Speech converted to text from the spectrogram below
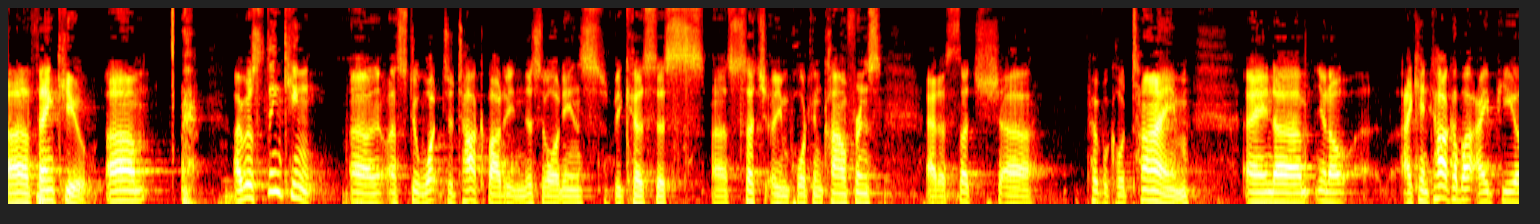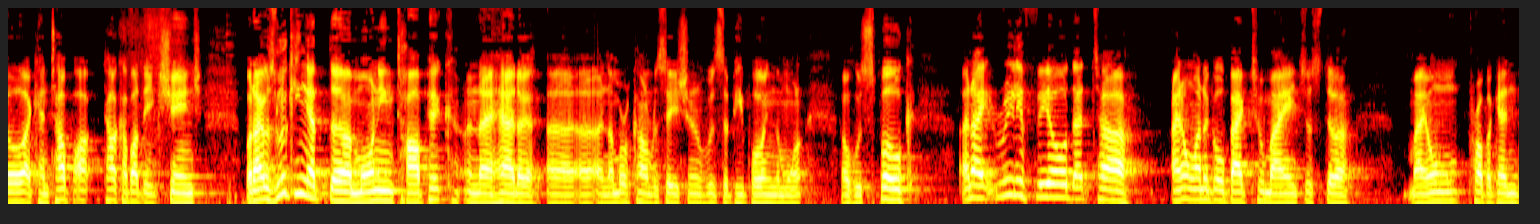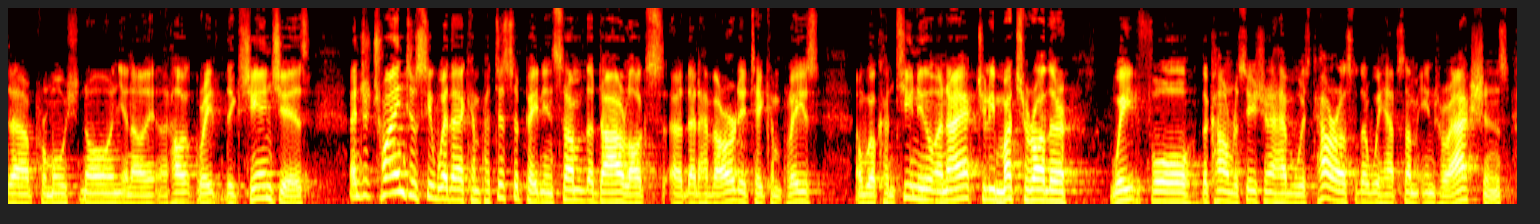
Uh, thank you. Um, I was thinking uh, as to what to talk about in this audience because it's uh, such an important conference at a, such a pivotal time. And, um, you know, I can talk about IPO, I can talk, talk about the exchange, but I was looking at the morning topic and I had a, a, a number of conversations with the people in the mor- uh, who spoke. And I really feel that uh, I don't want to go back to my just uh, my own propaganda, promotional, and you know how great the exchange is, and to trying to see whether I can participate in some of the dialogues uh, that have already taken place and will continue. And I actually much rather wait for the conversation I have with Tara so that we have some interactions.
